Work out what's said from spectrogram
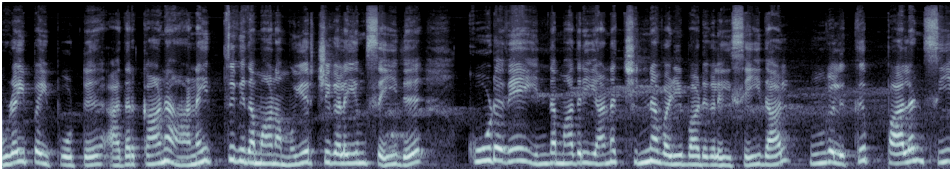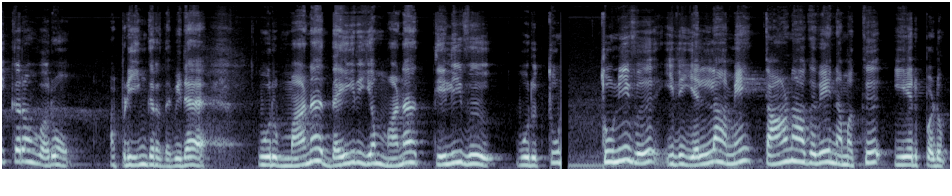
உழைப்பை போட்டு அதற்கான அனைத்து விதமான முயற்சிகளையும் செய்து கூடவே இந்த மாதிரியான சின்ன வழிபாடுகளை செய்தால் உங்களுக்கு பலன் சீக்கிரம் வரும் அப்படிங்கிறத விட ஒரு மன தைரியம் மன தெளிவு ஒரு து துணிவு இது எல்லாமே தானாகவே நமக்கு ஏற்படும்.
